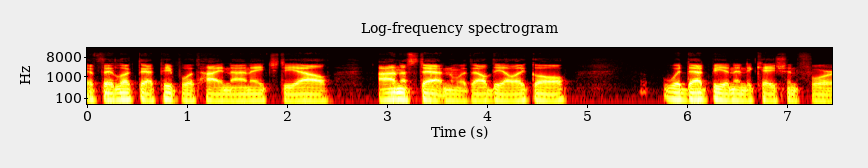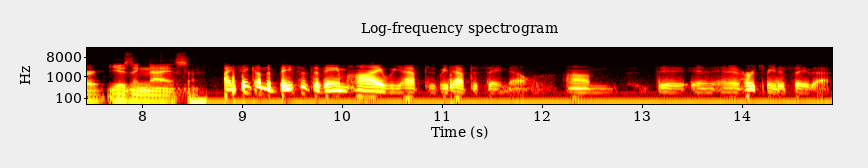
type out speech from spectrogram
if they looked at people with high non HDL on a statin with LDL at goal? Would that be an indication for using niacin? I think on the basis of aim high, we have to we'd have to say no, um, the, and, and, it hurts me to say that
